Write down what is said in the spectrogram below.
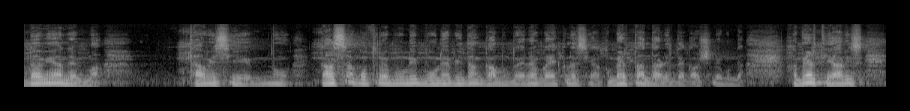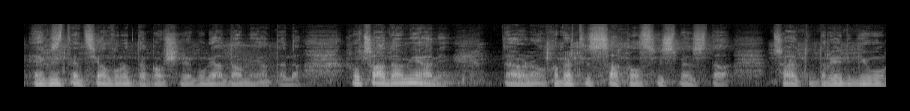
ადამიანებმა თავისი ნუ განსაკუთრებული ბუნებიდან გამომდინარე ეკლესია ღმერთთან არის დაკავშირებული და ღმერთი არის ეგზისტენციალურად დაკავშირებული ადამიანთან და როცა ადამიანი ღმერთის სახელს ისმენს და საერთოდ რელიგიურ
